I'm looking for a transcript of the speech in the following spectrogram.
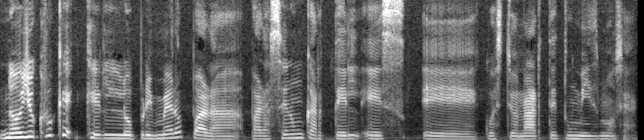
No, yo creo que, que lo primero para, para, hacer un cartel es eh, cuestionarte tú mismo, o sea,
